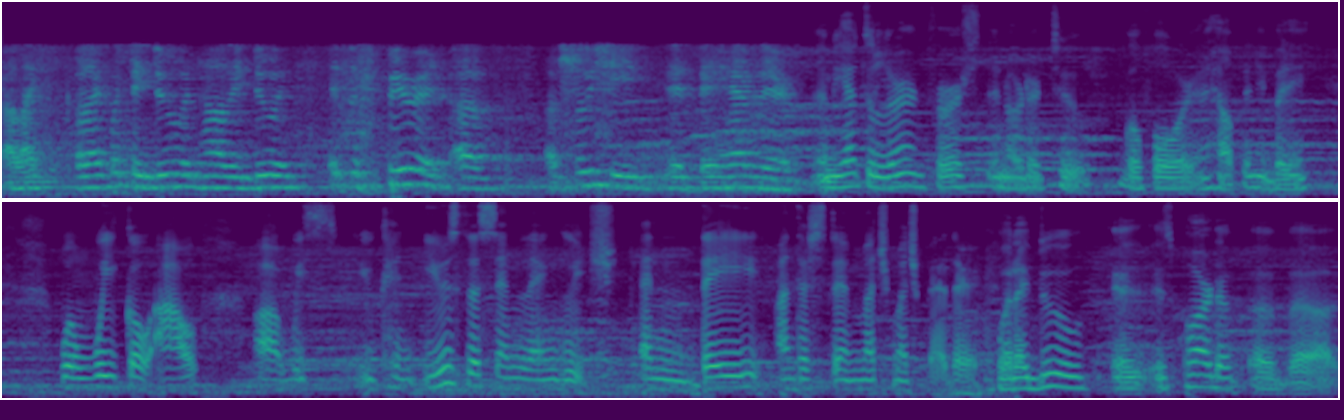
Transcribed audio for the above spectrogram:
I like, I like what they do and how they do it. It's the spirit of, of Tzu Chi that they have there. And you have to learn first in order to go forward and help anybody. When we go out, uh, we, you can use the same language and they understand much, much better. What I do is, is part of, of uh,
